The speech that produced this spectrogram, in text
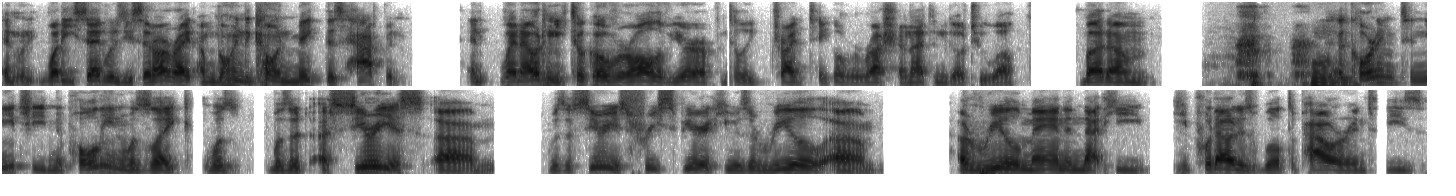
and what he said was he said all right i'm going to go and make this happen and went out and he took over all of Europe until he tried to take over Russia, and that didn't go too well. But um, according to Nietzsche, Napoleon was like was was a, a serious um, was a serious free spirit. He was a real um, a real man in that he he put out his will to power into these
